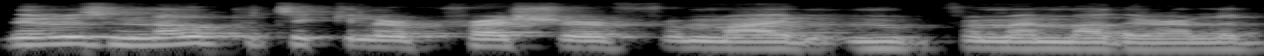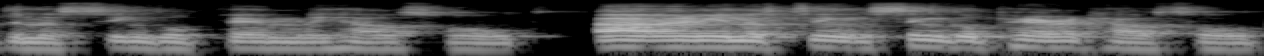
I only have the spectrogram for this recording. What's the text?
There was no particular pressure from my from my mother. I lived in a single family household. Uh, I mean, a sing, single parent household.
